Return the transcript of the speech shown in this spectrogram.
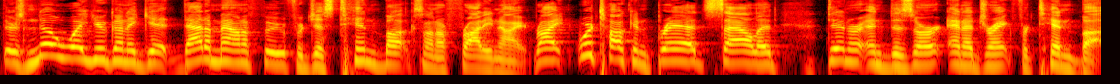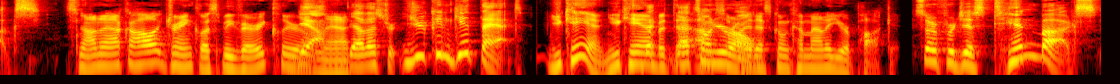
there's no way you're gonna get that amount of food for just 10 bucks on a Friday night, right? We're talking bread, salad, dinner, and dessert and a drink for 10 bucks. it's not an alcoholic drink. Let's be very clear Yeah, on that. yeah, that's true. You can get that. You can, you can, but that's that- on I'm your sorry, own. That's going to come out of your pocket. So for just 10 bucks,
